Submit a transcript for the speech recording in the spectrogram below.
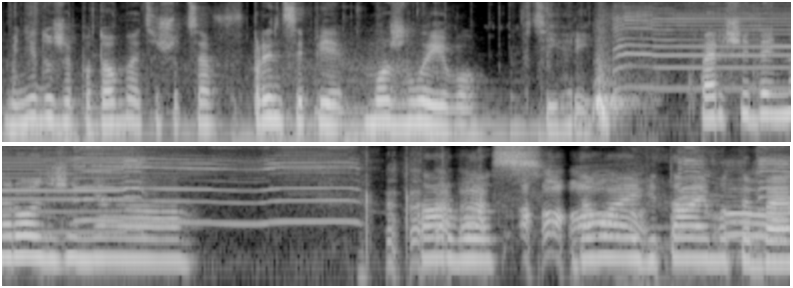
мені дуже подобається, що це в принципі можливо в цій грі. Перший день народження. Тарвос, давай вітаємо тебе.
